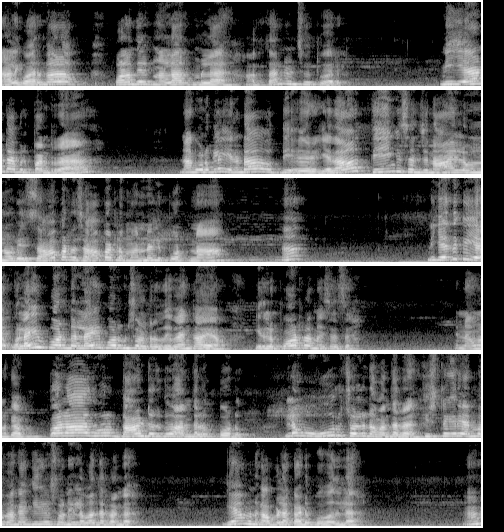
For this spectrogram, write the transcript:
நாளைக்கு வருங்கால குழந்தைகளுக்கு நல்லா இருக்கும்ல அதை தான் நினச்சி ஊற்றுவார் நீ ஏன்டா இப்படி பண்ணுற நாங்கள் உனக்குலாம் என்னடா தி- ஏதாவது தீங்கு செஞ்சனா இல்லை உன்னுடைய சாப்பிட்ற சாப்பாட்டில் மண்ணள்ளி போட்டனா ஆ நீ எதுக்கு லைவ் போடுங்க லைவ் போடுங்கன்னு சொல்கிறது வெங்காயம். இதில் போடுற மெசேஜை என்ன உனக்கு எவ்வளோ தூரம் காண்டு இருக்குதோ அந்தளவுக்கு போடும் இல்லை உன் ஊர் சொல்லு நான் வந்துடுறேன். கிருஷ்ணகிரி அனுப்ப வெங்காயகிரி சொன்னீங்கள வந்துடுறாங்க. ஏன் உனக்கு அவ்வளோ கடுப்பு அதில்? ஆ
